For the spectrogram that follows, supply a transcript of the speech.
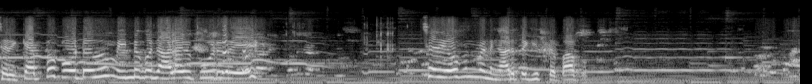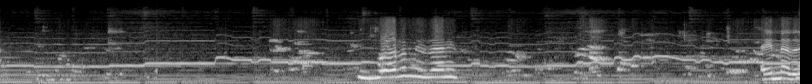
சரி கெப்ப போட்டதும் இன்னும் கொஞ்சம் அளவு கூடுதே. சரி ஓபன் பண்ணுங்க அடுத்த கிஃப்ட பாப்போம். வரும் இதானே. என்னது?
